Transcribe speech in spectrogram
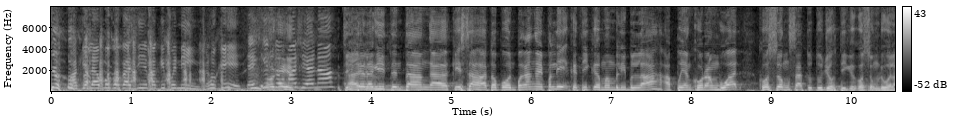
tu. Makin lama kau kasih makin pening. Okey, thank you so Okey. much Yana. Cerita Aduh. lagi tentang uh, kisah ataupun perangai pelik ketika membeli belah Apa yang korang buat 0173028822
